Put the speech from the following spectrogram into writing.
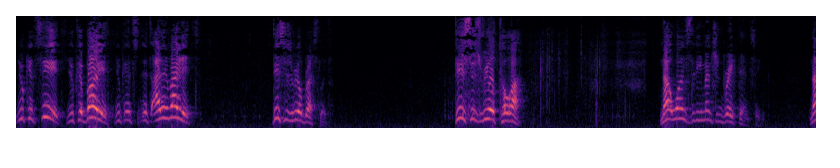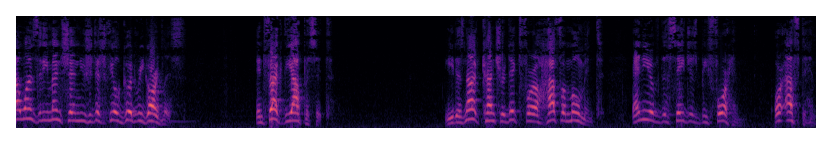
You can see it. You can buy it. You can, it's, it's, I didn't write it. This is real Breslov. This is real Torah. Not once did he mention breakdancing. Not once did he mention you should just feel good regardless. In fact, the opposite. He does not contradict for a half a moment any of the sages before him or after him.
